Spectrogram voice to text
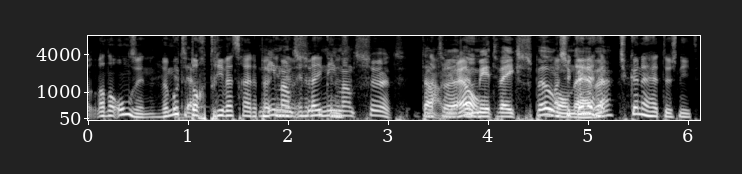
een, wat een onzin. We moeten Da- toch drie wedstrijden per in, de- niemand, in de week niemand zeurt dat Nou, we een Maar ze speelronde kunnen, hebben. het, ze kunnen het dus niet.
